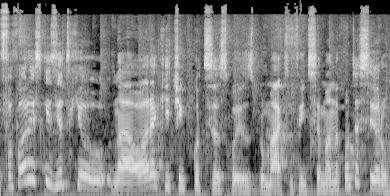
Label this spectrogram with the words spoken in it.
fo- foram esquisitos que eu, na hora que tinha que acontecer as coisas pro Max no fim de semana, aconteceram.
